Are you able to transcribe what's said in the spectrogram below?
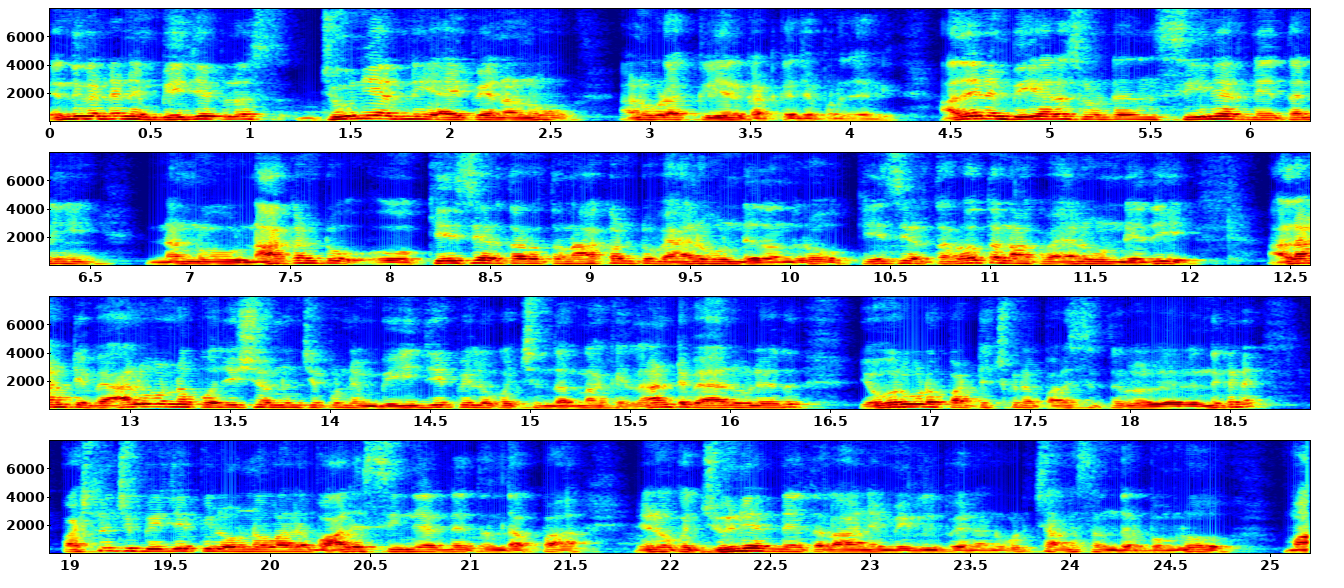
ఎందుకంటే నేను బీజేపీలో జూనియర్ని అయిపోయినాను అని కూడా క్లియర్ కట్గా చెప్పడం జరిగింది. అదే నేను బీఆర్ఎస్లో ఉంటే నేను సీనియర్ నేతని నన్ను నాకంటూ ఓ, కేసీఆర్ తర్వాత నాకంటూ వాల్యూ ఉండేది అందులో. కేసీఆర్ తర్వాత నాకు వాల్యూ ఉండేది అలాంటి వాల్యూ ఉన్న పొజిషన్ నుంచి ఇప్పుడు నేను బీజేపీలోకి వచ్చిన తర్వాత నాకు ఎలాంటి వాల్యూ లేదు. ఎవరు కూడా పట్టించుకునే పరిస్థితుల్లో లేరు. ఎందుకంటే ఫస్ట్ నుంచి బీజేపీలో ఉన్న వాళ్ళే వాళ్ళే సీనియర్ నేతలు తప్ప నేను ఒక జూనియర్ నేతలానే మిగిలిపోయినాను కూడా చాలా సందర్భంలో మా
